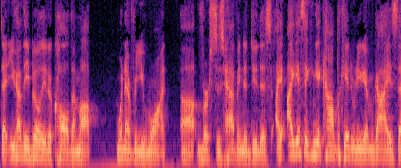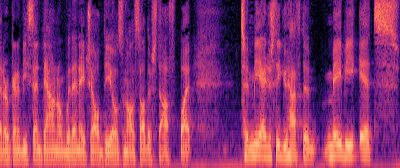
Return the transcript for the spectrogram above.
that you have the ability to call them up whenever you want uh, versus having to do this. I, I, guess it can get complicated when you have guys that are going to be sent down with NHL deals and all this other stuff. But to me, I just think you have to maybe it's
